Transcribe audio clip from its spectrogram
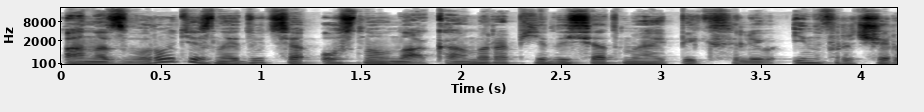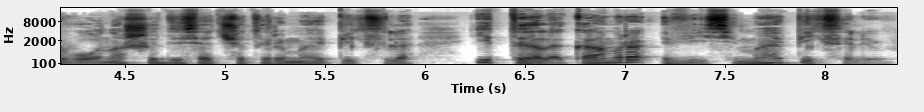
А на звороті знайдуться основна камера 50 мегапікселів, інфрачервона 64 мегапікселя і телекамера 8 мегапікселів.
